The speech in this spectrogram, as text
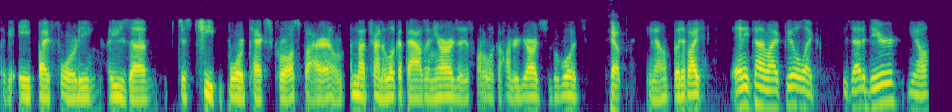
like an eight by forty. I use a just cheap Vortex crossfire. I don't, I'm not trying to look a thousand yards. I just want to look a hundred yards to the woods. Yep. You know, but if I anytime I feel like is that a deer? You know,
